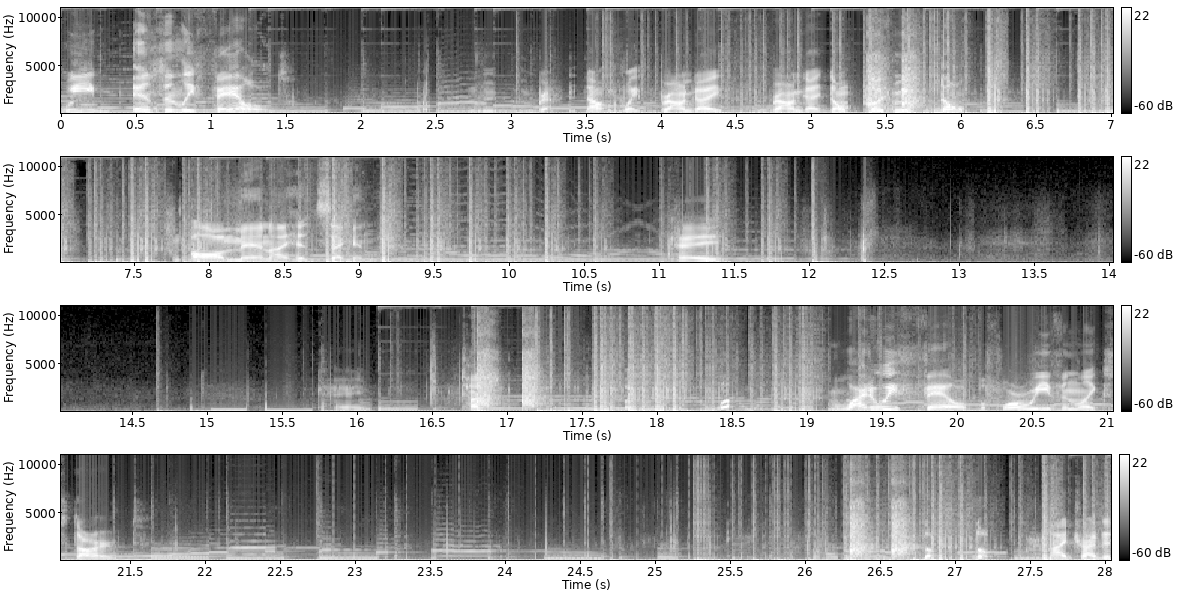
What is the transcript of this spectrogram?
We instantly failed. No, wait, brown guy, brown guy, don't push me, don't. Oh man, I hit second. Okay. Okay. Why do we fail before we even, like, start? No, no. I tried to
